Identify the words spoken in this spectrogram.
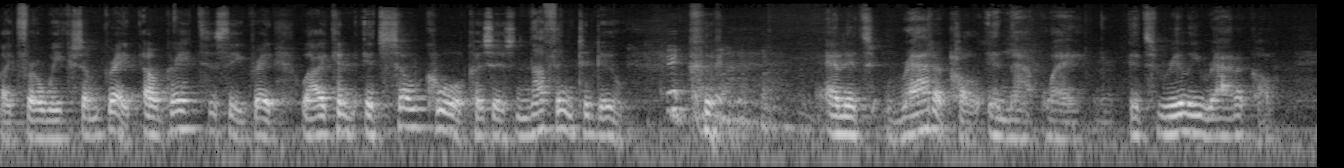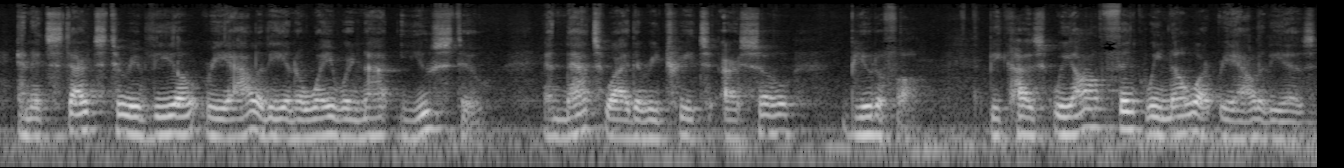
like for a week. So I'm great. Oh, great to see. Great. Well, I can. It's so cool because there's nothing to do, and it's radical in that way. It's really radical, and it starts to reveal reality in a way we're not used to, and that's why the retreats are so beautiful, because we all think we know what reality is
